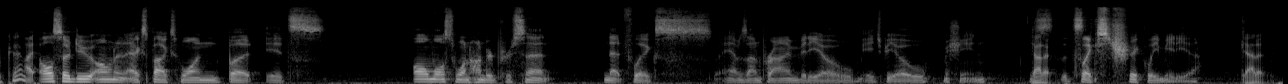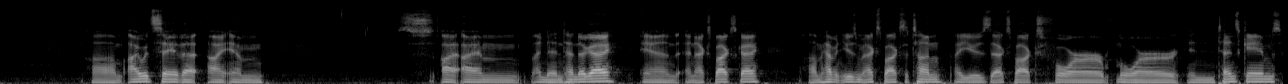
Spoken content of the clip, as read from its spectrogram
Okay. I also do own an Xbox One, but it's almost 100% Netflix, Amazon Prime Video, HBO machine. Got It's- It's like strictly media. Got it. Um, I would say that I am. I, I'm a Nintendo guy and an Xbox guy. Um, haven't used my Xbox a ton. I use the Xbox for more intense games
